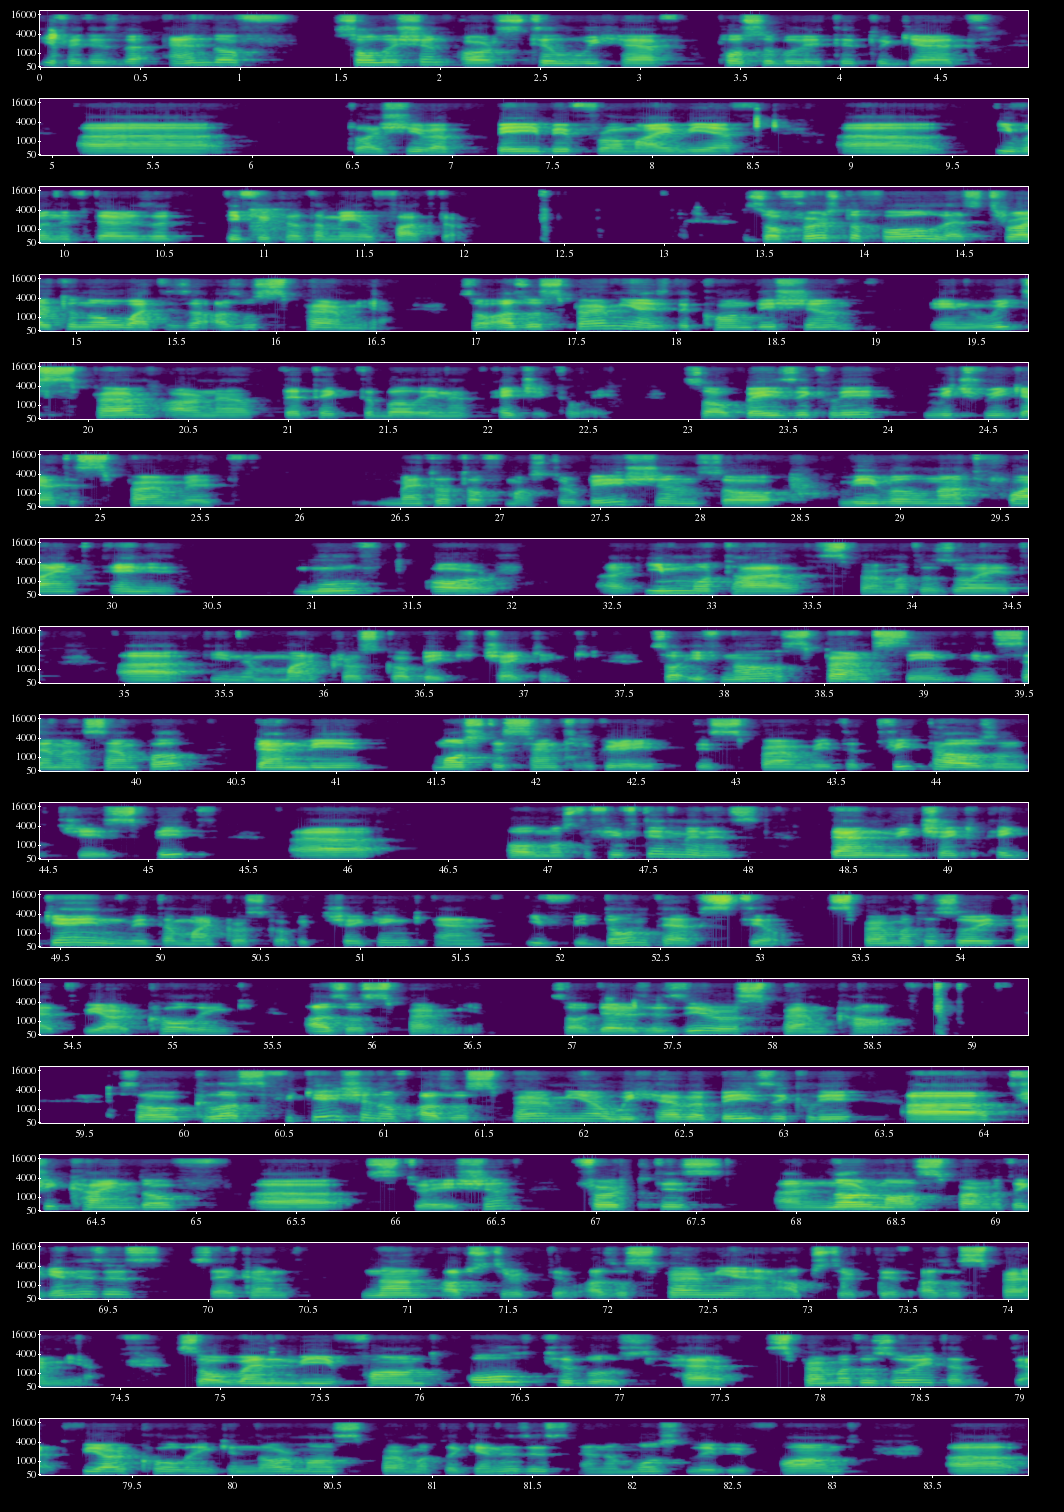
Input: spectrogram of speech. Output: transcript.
if it is the end of solution or still we have possibility to get uh, to achieve a baby from IVF, uh, even if there is a difficult male factor. So first of all, let's try to know what is azoospermia. So azoospermia is the condition in which sperm are not detectable in an ejaculate. So basically, which we get a sperm with method of masturbation, so we will not find any moved or uh, immotile spermatozoid uh, in a microscopic checking. So if no sperm seen in semen sample, then we mostly centrifugate this sperm with a 3000 G speed, uh, almost 15 minutes. Then we check again with a microscopic checking. And if we don't have still spermatozoid that we are calling azoospermia. So there is a zero sperm count. So classification of azoospermia, we have a basically uh, three kind of uh, situation. First is a normal spermatogenesis. Second, non-obstructive azoospermia and obstructive azoospermia. So when we found all tubules have spermatozoid that we are calling a normal spermatogenesis, and mostly we found uh,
